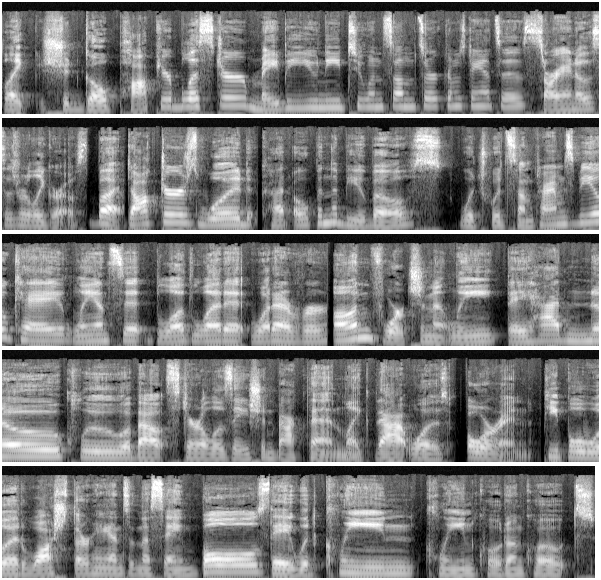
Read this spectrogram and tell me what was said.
like should go pop your blister. Maybe you need to in some circumstances. Sorry, I know this is really gross. But doctors would cut open the buboes, which would sometimes be okay, lance it, bloodlet it, whatever. Unfortunately, they had no clue about sterilization back then. Like that was foreign. People would wash their hands in the same bowls. They would clean, clean, quote unquote,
